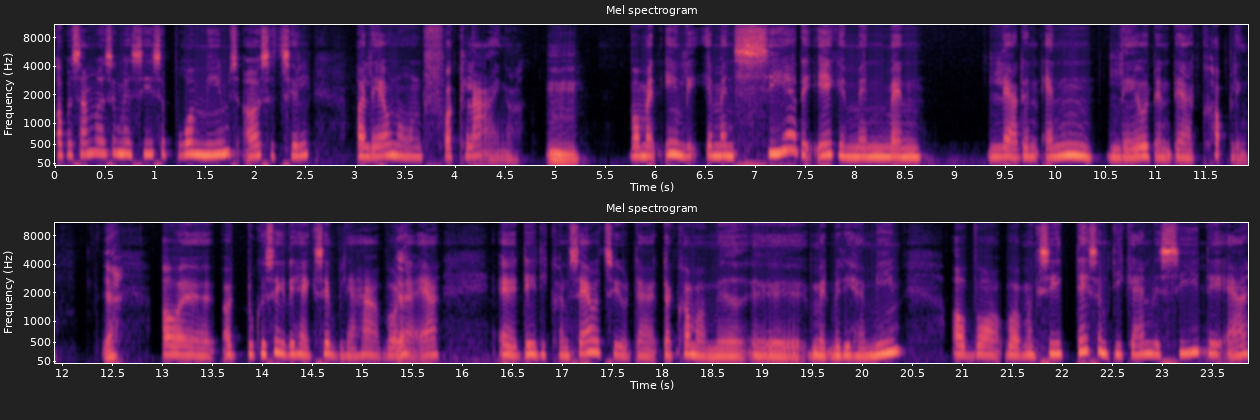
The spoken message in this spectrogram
Og på samme måde, så kan man sige, så bruger memes også til at lave nogle forklaringer. Mm. Hvor man egentlig, ja, man siger det ikke, men man lærer den anden lave den der kobling. Ja. Og, øh, og du kan se det her eksempel, jeg har, hvor ja. der er, øh, det er de konservative, der, der kommer med, øh, med, med det her meme, og hvor, hvor man kan sige, det som de gerne vil sige, det er,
